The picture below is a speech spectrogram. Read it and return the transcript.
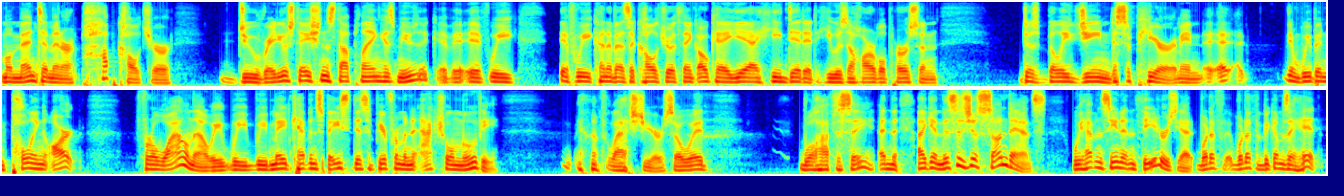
momentum in our pop culture, do radio stations stop playing his music? If if we if we kind of as a culture think, okay, yeah, he did it, he was a horrible person, does Billie Jean disappear? I mean, it, it- you know, we've been pulling art for a while now. We we we made Kevin Spacey disappear from an actual movie last year, so it we'll have to see. And again, this is just Sundance. We haven't seen it in theaters yet. What if what if it becomes a hit?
